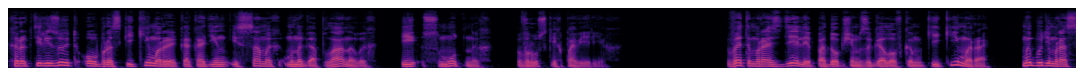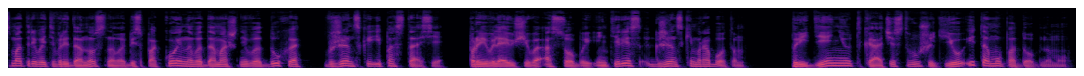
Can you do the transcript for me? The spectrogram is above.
характеризует образ Кикиморы как один из самых многоплановых и смутных в русских поверьях. В этом разделе под общим заголовком «Кикимора» мы будем рассматривать вредоносного, беспокойного домашнего духа в женской ипостаси, проявляющего особый интерес к женским работам, придению, ткачеству, шитью и тому подобному.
